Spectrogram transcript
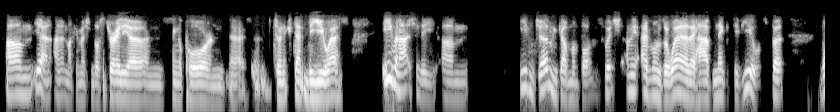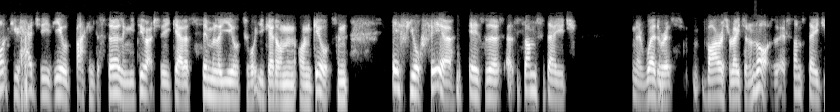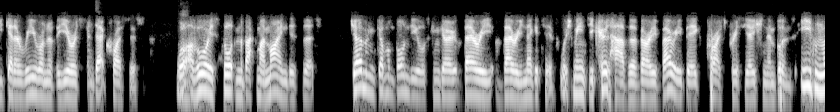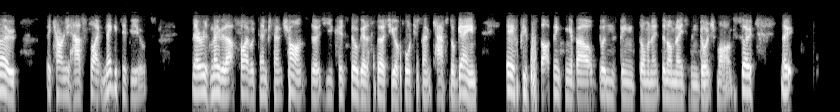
Um, yeah, and like I mentioned, Australia and Singapore, and uh, to an extent the US, even actually, um, even German government bonds, which I mean everyone's aware they have negative yields, but once you hedge these yields back into sterling, you do actually get a similar yield to what you get on on gilts. And if your fear is that at some stage, you know whether it's virus related or not, at some stage you get a rerun of the eurozone debt crisis what I've always thought in the back of my mind is that German government bond yields can go very, very negative, which means you could have a very, very big price appreciation in bonds, even though they currently have slight negative yields. There is maybe that five or ten percent chance that you could still get a thirty or forty percent capital gain if people start thinking about bonds being dominate, denominated in Deutschmark. So, you know,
